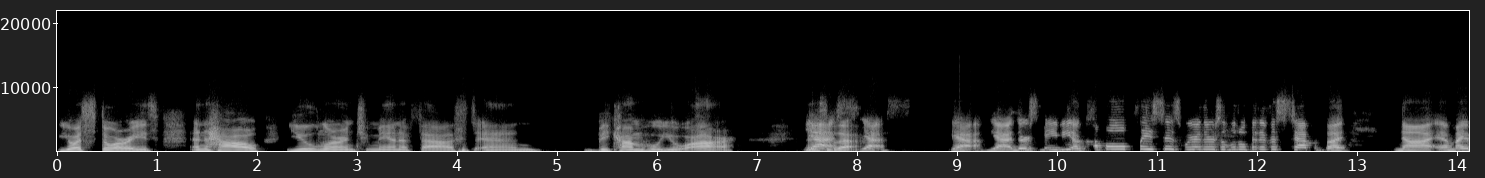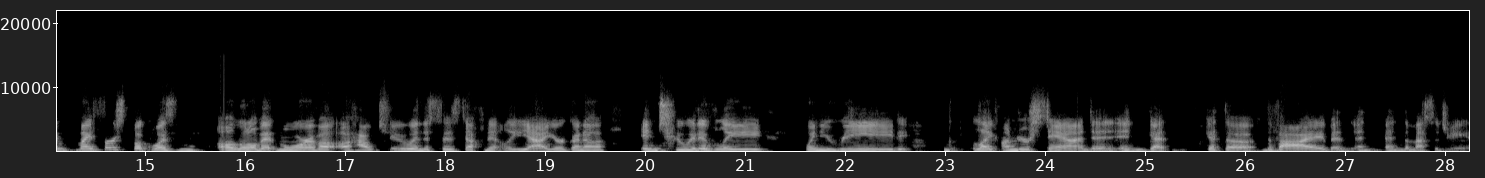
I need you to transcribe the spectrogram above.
your stories and how you learn to manifest and become who you are. Yes so that, yes. Yeah yeah. There's maybe a couple places where there's a little bit of a step but not uh, my my first book was a little bit more of a, a how to and this is definitely yeah you're gonna intuitively when you read like understand and, and get get the the vibe and, and and the messaging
